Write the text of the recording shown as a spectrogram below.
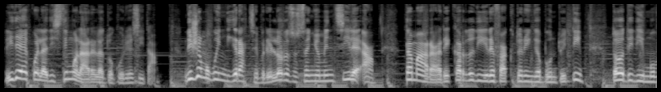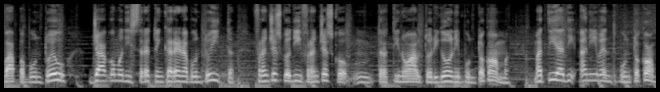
L'idea è quella di stimolare la tua curiosità. Diciamo quindi grazie per il loro sostegno mensile a Tamara, Riccardo di Refactoring.it, Todi di MoveUp.eu, Giacomo di strettoincarena.it, Francesco di francesco-altorigoni.com, Mattia di anivent.com,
